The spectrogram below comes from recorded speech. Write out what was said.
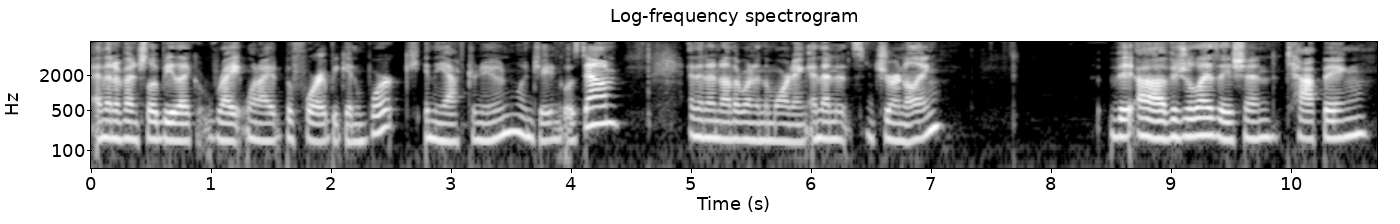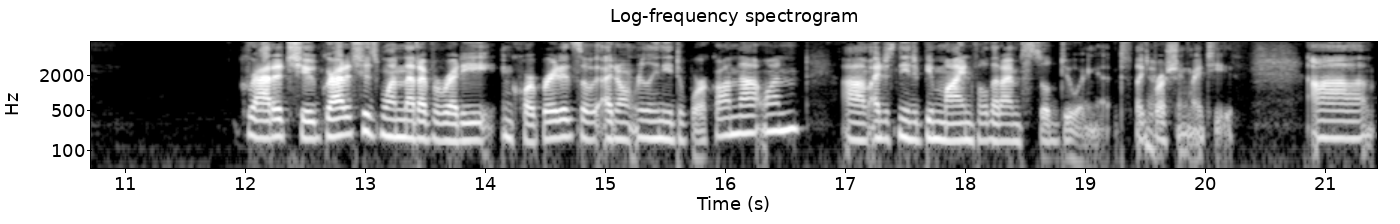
And then eventually it'll be like right when I before I begin work in the afternoon when Jaden goes down, and then another one in the morning, and then it's journaling, vi- uh, visualization, tapping, gratitude. Gratitude's one that I've already incorporated, so I don't really need to work on that one. Um, I just need to be mindful that I'm still doing it, like brushing my teeth. Um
